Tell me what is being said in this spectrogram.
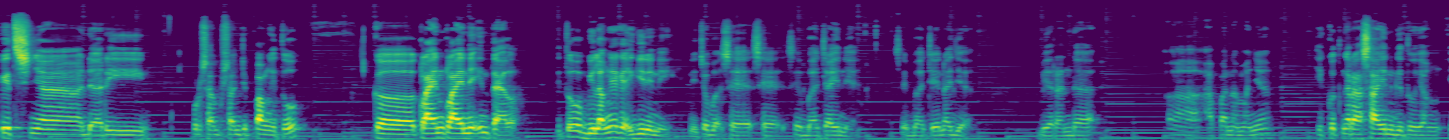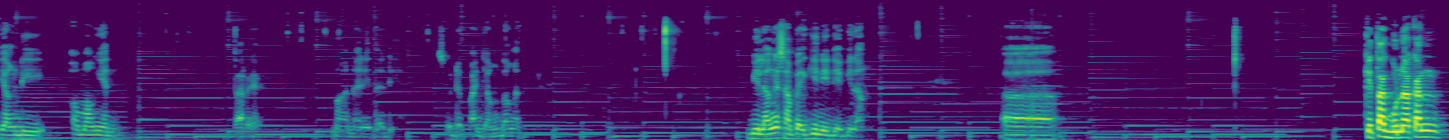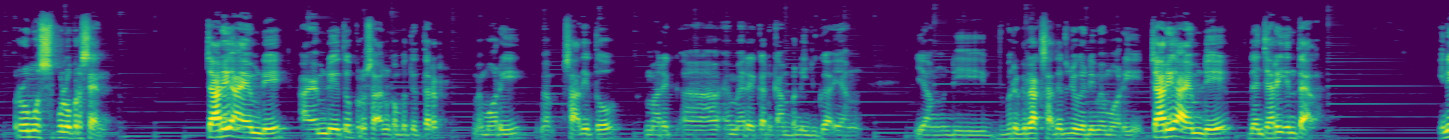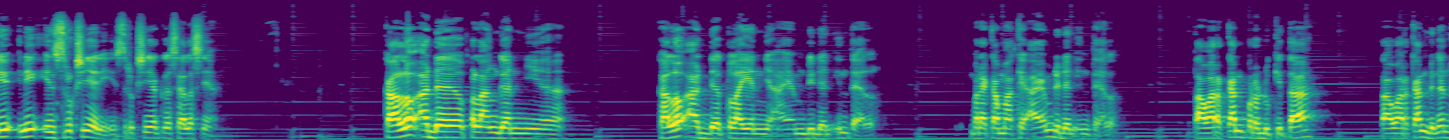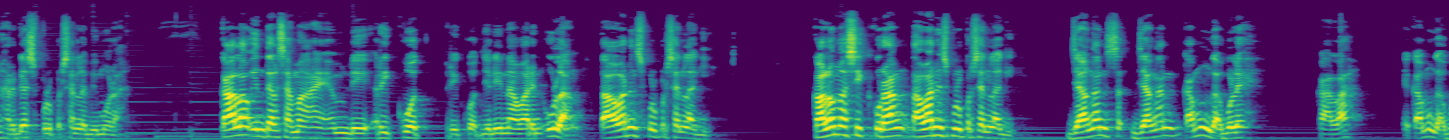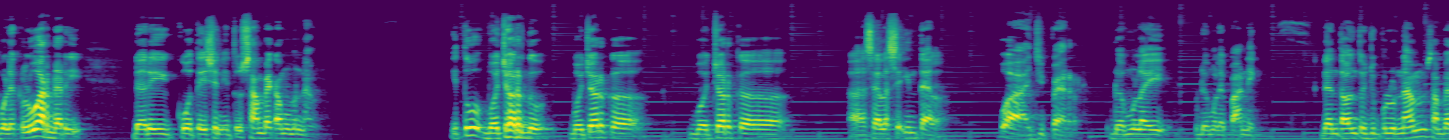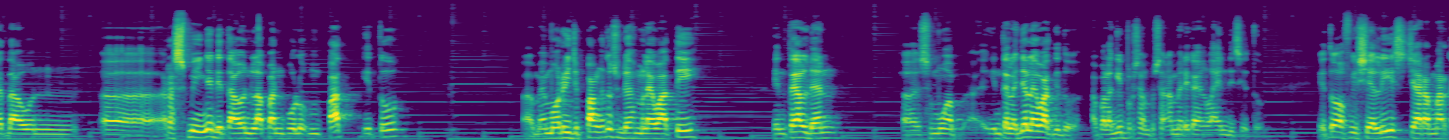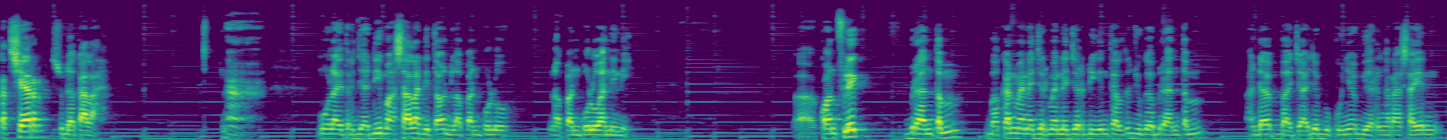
pitch-nya dari perusahaan-perusahaan Jepang itu ke klien-kliennya Intel itu bilangnya kayak gini nih. Ini coba saya saya saya bacain ya. Saya bacain aja biar Anda uh, apa namanya? ikut ngerasain gitu yang yang diomongin. Ntar ya. Mana nih tadi? Sudah panjang banget bilangnya sampai gini dia bilang uh, kita gunakan rumus 10% cari AMD AMD itu perusahaan kompetitor memori saat itu eh, American company juga yang yang di bergerak saat itu juga di memori cari AMD dan cari Intel ini ini instruksinya nih instruksinya ke salesnya kalau ada pelanggannya kalau ada kliennya AMD dan Intel, mereka pakai AMD dan Intel, tawarkan produk kita, tawarkan dengan harga 10% lebih murah. Kalau Intel sama AMD requote, requote jadi nawarin ulang, tawarin 10% lagi. Kalau masih kurang, tawarin 10% lagi. Jangan jangan kamu nggak boleh kalah, ya kamu nggak boleh keluar dari dari quotation itu sampai kamu menang. Itu bocor tuh, bocor ke bocor ke uh, sales Intel. Wah, jiper. Udah mulai udah mulai panik. Dan tahun 76 sampai tahun uh, resminya di tahun 84 itu uh, memori Jepang itu sudah melewati Intel dan uh, semua Intel aja lewat gitu. Apalagi perusahaan-perusahaan Amerika yang lain di situ. Itu officially secara market share sudah kalah. Nah, mulai terjadi masalah di tahun 80 80-an ini. Uh, konflik, berantem, bahkan manajer-manajer di Intel itu juga berantem. Anda baca aja bukunya biar ngerasain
